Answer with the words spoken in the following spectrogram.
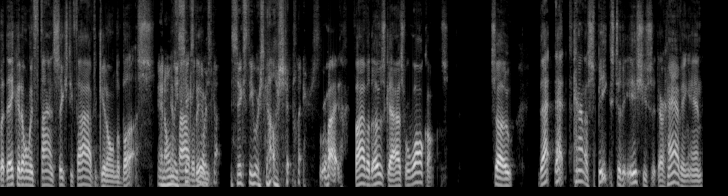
but they could only find 65 to get on the bus. And only and 60 them, were 60 were scholarship players. Right. Five of those guys were walk-ons. So that that kind of speaks to the issues that they're having and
